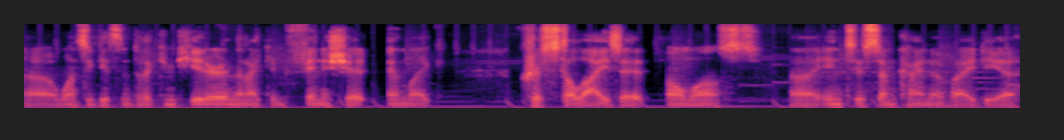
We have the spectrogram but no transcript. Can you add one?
uh, once it gets into the computer, and then I can finish it and like crystallize it almost uh, into some kind of idea.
